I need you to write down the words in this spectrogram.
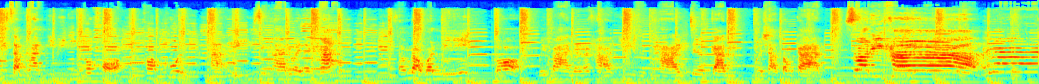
ที่สำคัญ EP นี้ก็ขอขอบคุณอ่า EP 25ด้วยนะคะสำหรับวันนี้ก็บ๊ายบายแล้วนะคะ EP สุดท้ายเจอกันเมื่อชาติต้องการ สวัสดีค่ะบ๊ายบาย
